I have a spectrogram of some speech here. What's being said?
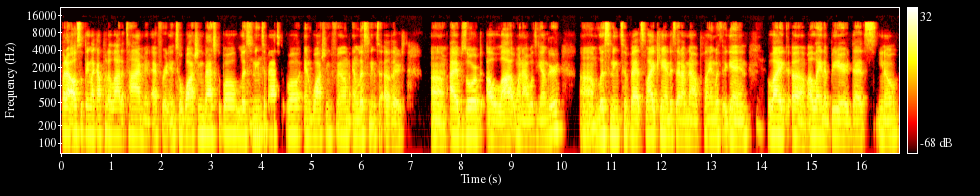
but I also think like I put a lot of time and effort into watching basketball, listening mm-hmm. to basketball, and watching film and listening to others. Um, I absorbed a lot when I was younger, um, listening to vets like Candace that I'm now playing with again, yeah. like um, Alana Beard, that's, you know,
